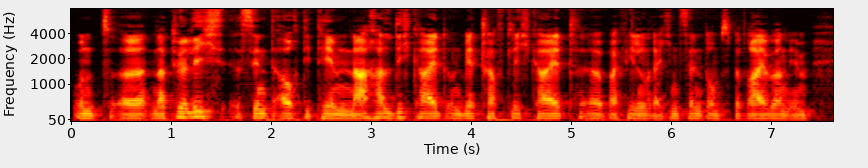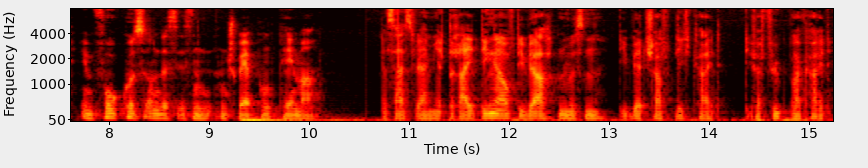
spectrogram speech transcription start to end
Und äh, natürlich sind auch die Themen Nachhaltigkeit und Wirtschaftlichkeit äh, bei vielen Rechenzentrumsbetreibern im, im Fokus und es ist ein, ein Schwerpunktthema. Das heißt, wir haben hier drei Dinge, auf die wir achten müssen. Die Wirtschaftlichkeit, die Verfügbarkeit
